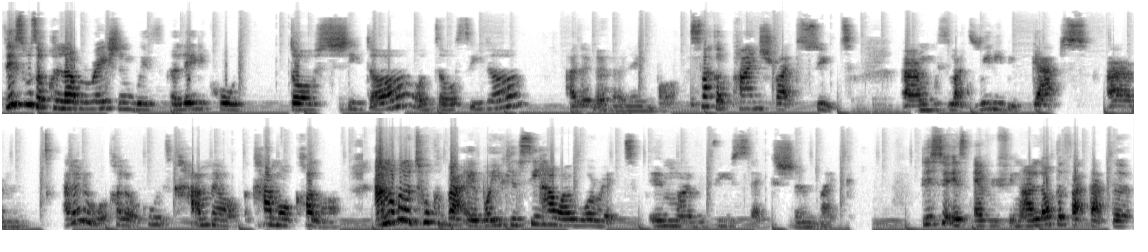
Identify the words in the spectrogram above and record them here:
This was a collaboration with a lady called Dolcida or Dolcida. I don't know her name, but it's like a pine stripe suit um, with like really big gaps. Um, I don't know what color I call camel camel color. I'm not going to talk about it, but you can see how I wore it in my review section. Like this is everything. I love the fact that the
